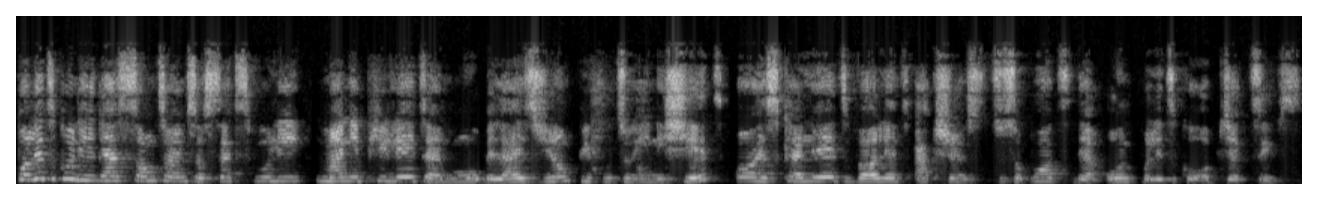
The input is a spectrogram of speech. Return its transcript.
political leaders sometimes successfully manipulate and mobilize young people to initiate or escalate violent actions to support their own political objectives.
